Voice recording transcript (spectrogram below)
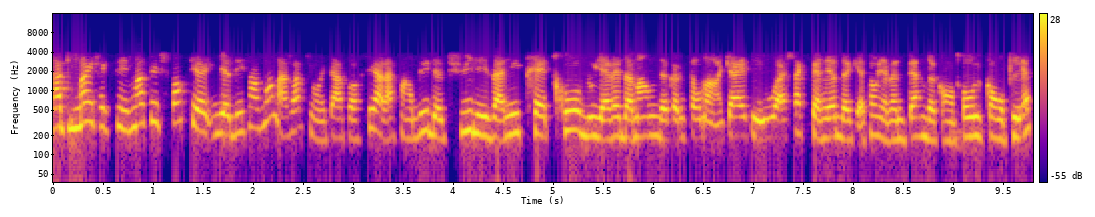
rapidement, effectivement, je pense qu'il y a des changements majeurs qui ont été apportés à l'Assemblée depuis les années très troubles où il y avait demande de commission d'enquête et où à chaque période de questions, il y avait une perte de contrôle complète.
